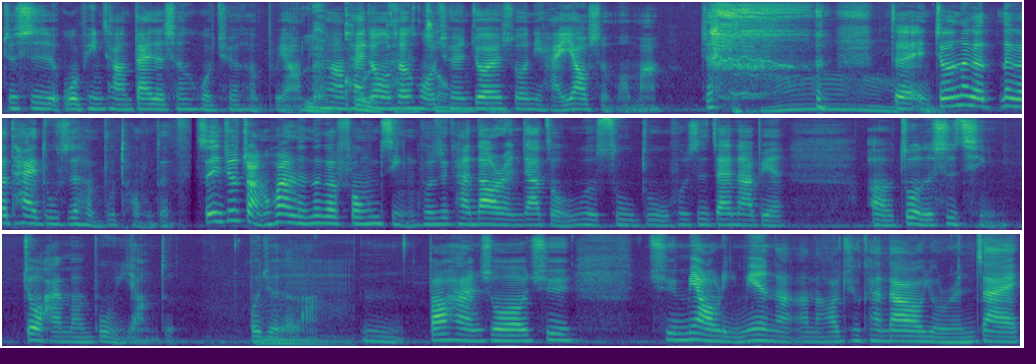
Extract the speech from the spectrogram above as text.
就是我平常待的生活圈很不一样。平常台中的生活圈就会说你还要什么吗？哦、对，就那个那个态度是很不同的，所以就转换了那个风景，或是看到人家走路的速度，或是在那边呃做的事情，就还蛮不一样的，我觉得啦。嗯嗯，包含说去去庙里面啊，然后去看到有人在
